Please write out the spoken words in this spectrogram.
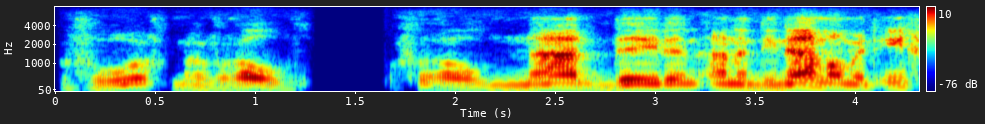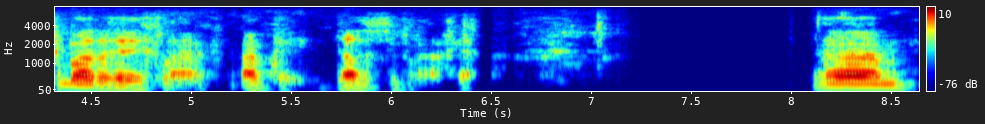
voor, maar vooral, vooral nadelen aan een dynamo met ingebouwde regelaar? Oké, dat is de vraag, ja. Um,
